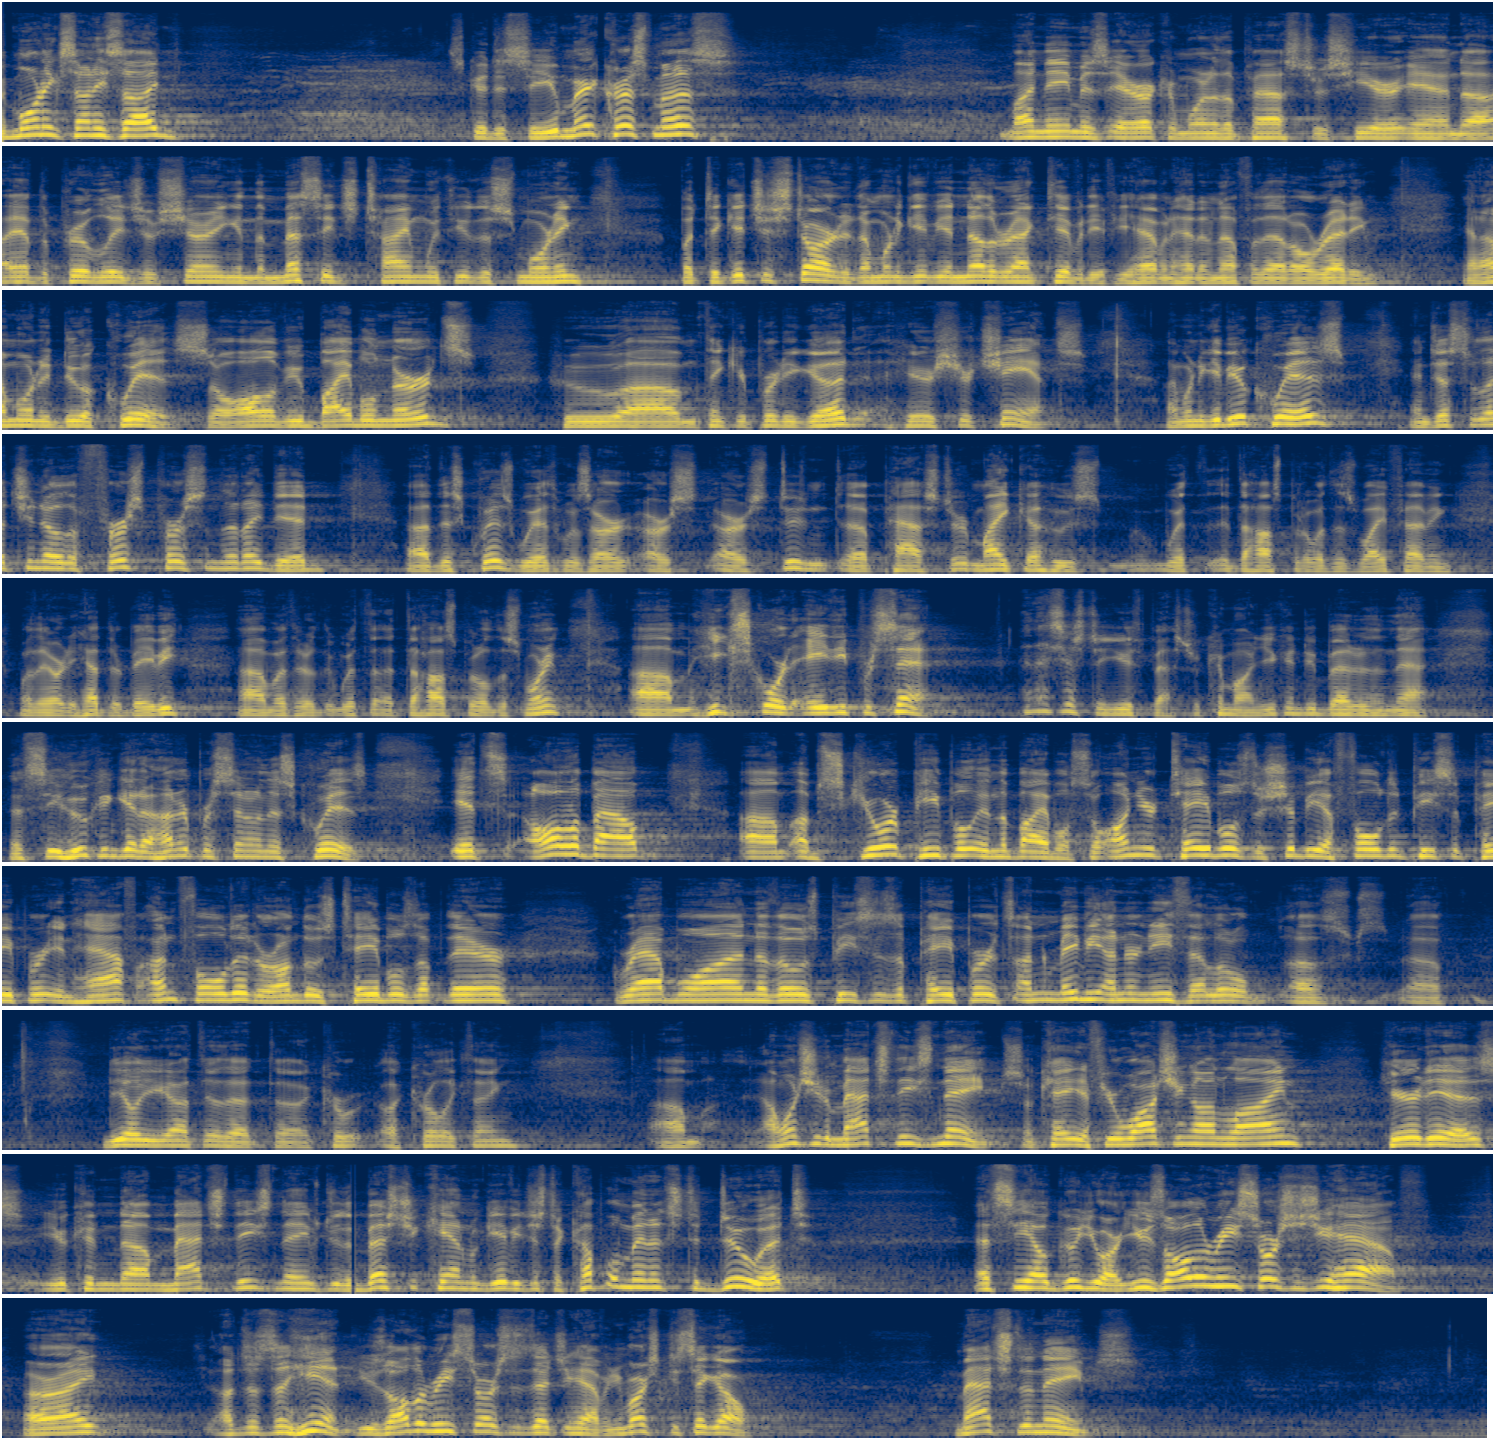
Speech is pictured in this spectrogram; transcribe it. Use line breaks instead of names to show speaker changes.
Good morning, Sunnyside. It's good to see you. Merry Christmas. My name is Eric. I'm one of the pastors here, and uh, I have the privilege of sharing in the message time with you this morning. But to get you started, I'm going to give you another activity if you haven't had enough of that already. And I'm going to do a quiz. So, all of you Bible nerds who um, think you're pretty good, here's your chance. I'm going to give you a quiz, and just to let you know, the first person that I did uh, this quiz with was our, our, our student uh, pastor, Micah, who's with, at the hospital with his wife having, well, they already had their baby uh, with, her, with at the hospital this morning. Um, he scored 80%. And that's just a youth pastor. Come on, you can do better than that. Let's see who can get 100% on this quiz. It's all about um, obscure people in the Bible. So on your tables, there should be a folded piece of paper in half, unfolded, or on those tables up there. Grab one of those pieces of paper. It's under, maybe underneath that little uh, uh, deal you got there, that uh, acrylic thing. Um, I want you to match these names, okay? If you're watching online, here it is. You can uh, match these names, do the best you can. We'll give you just a couple minutes to do it. Let's see how good you are. Use all the resources you have, all right? Uh, just a hint use all the resources that you have. And your marks can say go. Match the names.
